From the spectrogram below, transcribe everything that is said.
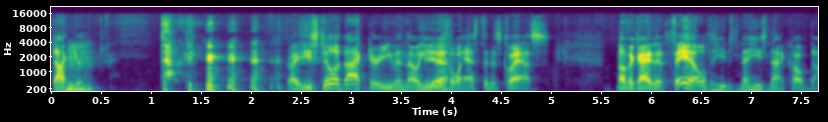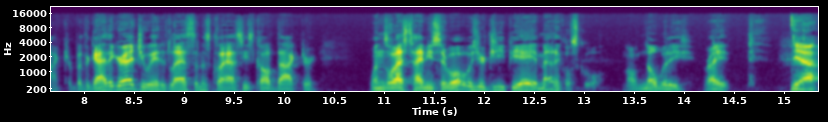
Doctor. Mm. Doctor. right. He's still a doctor, even though he yeah. was the last in his class. Now, the guy that failed, he's not, he's not called doctor, but the guy that graduated last in his class, he's called doctor. When's the last time you said, well, What was your GPA in medical school? Well, nobody, right? Yeah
